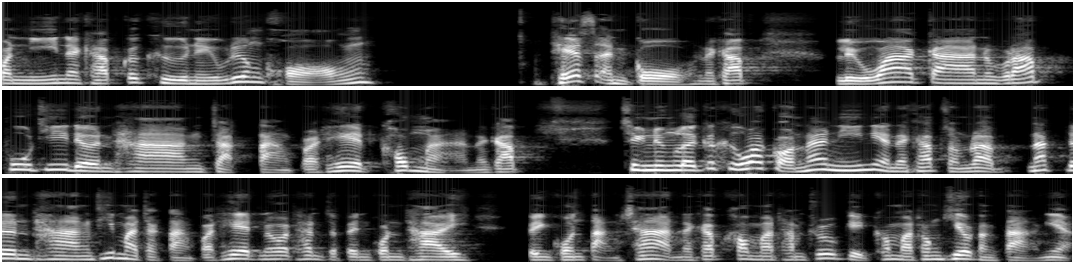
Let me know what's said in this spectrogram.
วันนี้นะครับ ก็คือในเรื่องของ test and go นะครับ หรือว่าการรับผู้ที่เดินทางจากต่างประเทศเข้ามานะครับ สิ่งหนึ่งเลยก็คือว่าก่อนหน้านี้เนี่ยนะครับสำหรับนักเดินทางที่มาจากต่างประเทศไม่ว่าท่านจะเป็นคนไทยเป็นคนต่างชาตินะครับ เข้ามาทำธุรกิจเข้ามาท่องเที่ยวต่างๆ เนี่ย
